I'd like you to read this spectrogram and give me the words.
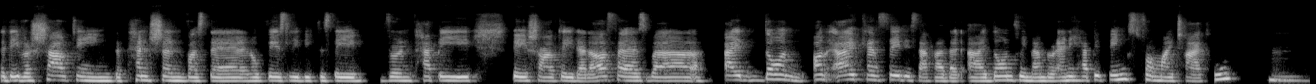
that they were shouting the tension was there. And obviously because they weren't happy they shouted at us as well. I don't i can say this about that i don't remember any happy things from my childhood. Mm.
